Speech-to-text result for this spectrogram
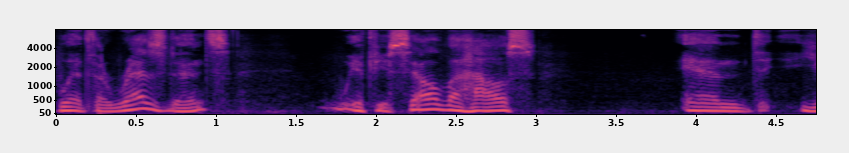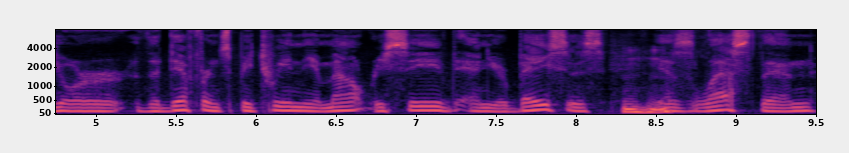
with a residence, if you sell the house and your the difference between the amount received and your basis mm-hmm. is less than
